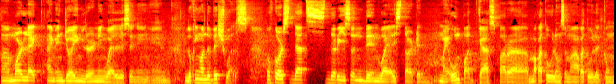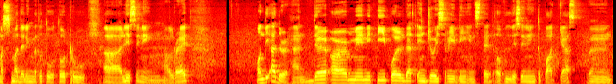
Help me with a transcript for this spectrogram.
uh, more like I'm enjoying learning while listening and looking on the visuals Of course, that's the reason then why I started my own podcast para makatulong sa mga katulad kong mas madaling natututo through uh, listening. Alright? On the other hand, there are many people that enjoys reading instead of listening to podcasts and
